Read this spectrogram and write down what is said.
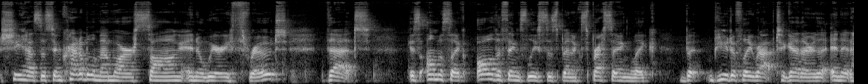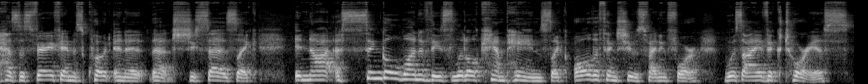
she has this incredible memoir, Song in a Weary Throat, that is almost like all the things Lisa's been expressing, like, but beautifully wrapped together. And it has this very famous quote in it that she says, like, in not a single one of these little campaigns, like all the things she was fighting for, was I victorious.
